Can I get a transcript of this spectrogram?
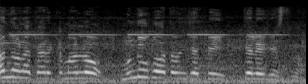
ఆందోళన కార్యక్రమాల్లో ముందుకు పోతామని చెప్పి తెలియజేస్తున్నాం.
